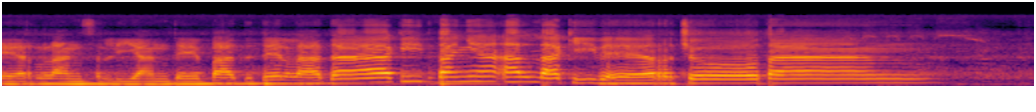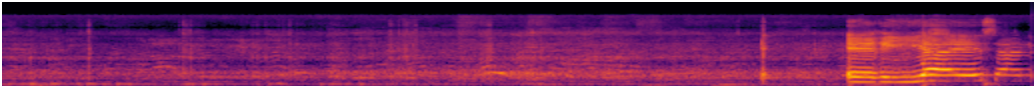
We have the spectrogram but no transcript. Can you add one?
Erlantz liante bat dela dakit, baina aldaki bertxotan. Egia esan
